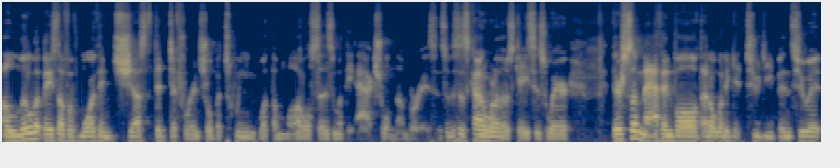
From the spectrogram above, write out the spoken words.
a little bit based off of more than just the differential between what the model says and what the actual number is. And so this is kind of one of those cases where there's some math involved. I don't want to get too deep into it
